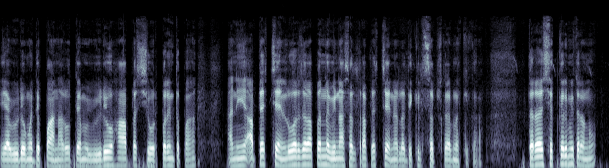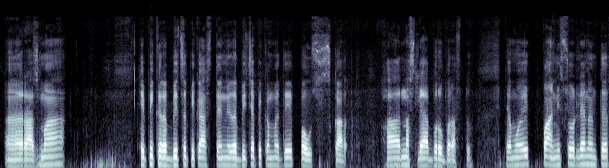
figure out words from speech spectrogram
या व्हिडिओमध्ये पाहणार आहोत. त्यामुळे व्हिडिओ हा आपला शेवटपर्यंत पहा. आणि आपल्या चॅनलवर जर आपण नवीन असाल तर आपल्या चॅनलला देखील सबस्क्राईब नक्की करा. तर शेतकरी मित्रांनो राजमा हे पीक रब्बीचं पीक असतं आणि रब्बीच्या पिकामध्ये पाऊस काळ हा नसल्याबरोबर असतो. त्यामुळे पाणी सोडल्यानंतर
